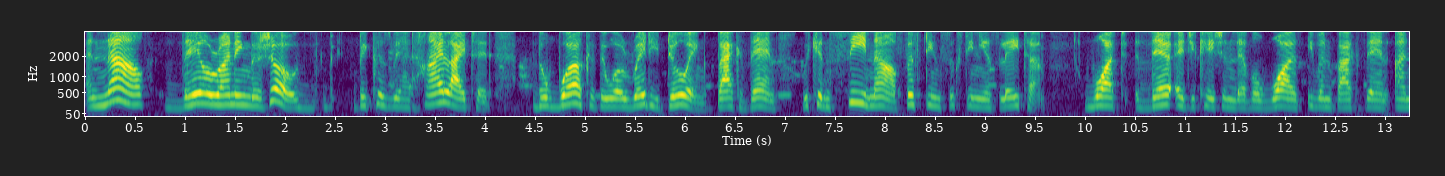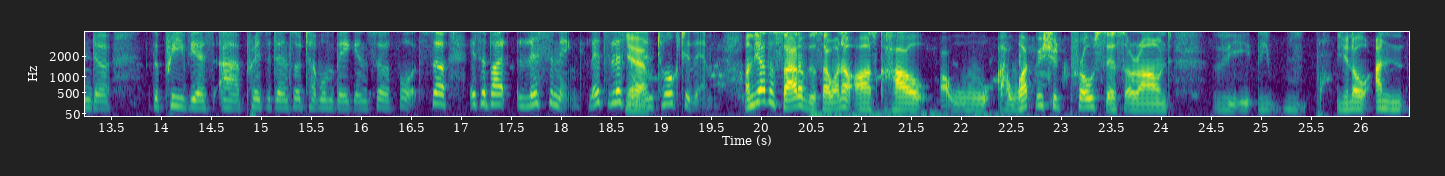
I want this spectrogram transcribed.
And now they are running the show because we had highlighted the work that they were already doing back then, we can see now, 15, 16 years later, what their education level was even back then under the previous uh, presidents or Thabo Mbeki and so forth. So it's about listening. Let's listen yeah. and talk to them. On the other side of this, I want to ask how, uh, what we should process around the, the you know un,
